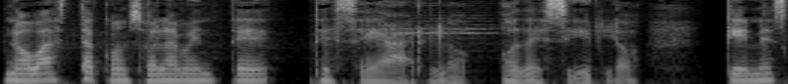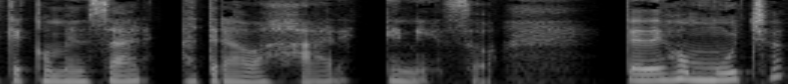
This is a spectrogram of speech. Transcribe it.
No basta con solamente desearlo o decirlo tienes que comenzar a trabajar en eso. Te dejo mucho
